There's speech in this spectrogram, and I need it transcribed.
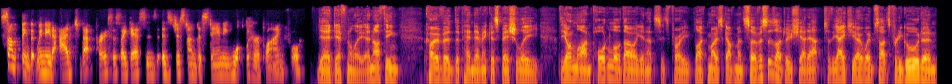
Something that we need to add to that process, I guess, is, is just understanding what we're applying for. Yeah, definitely. And I think COVID, the pandemic, especially the online portal, although again, it's, it's probably like most government services, I do shout out to the ATO website's pretty good and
